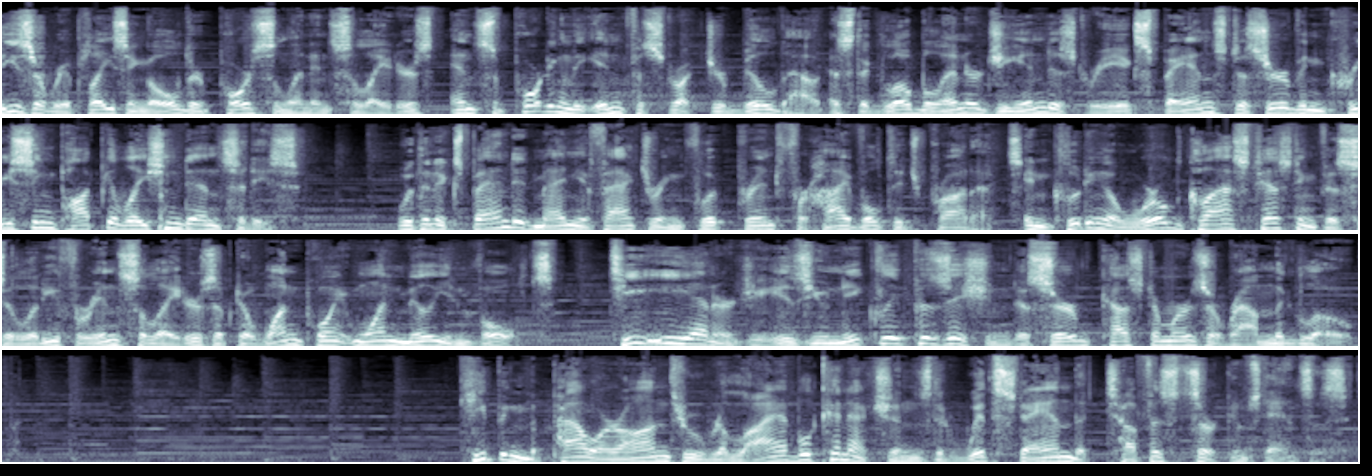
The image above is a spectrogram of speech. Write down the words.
These are replacing older porcelain insulators and supporting the infrastructure build-out as the global energy industry expands to serve increasing population densities. With an expanded manufacturing footprint for high voltage products, including a world-class testing facility for insulators up to 1.1 million volts, TE Energy is uniquely positioned to serve customers around the globe. Keeping the power on through reliable connections that withstand the toughest circumstances.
